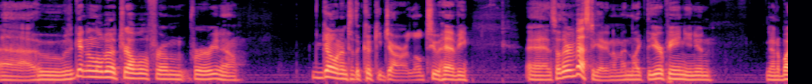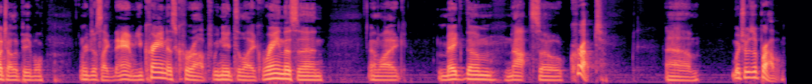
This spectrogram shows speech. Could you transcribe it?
uh, who was getting in a little bit of trouble from for you know going into the cookie jar a little too heavy, and so they're investigating them. And like the European Union and a bunch of other people were just like, "Damn, Ukraine is corrupt. We need to like rein this in and like make them not so corrupt," um, which was a problem.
